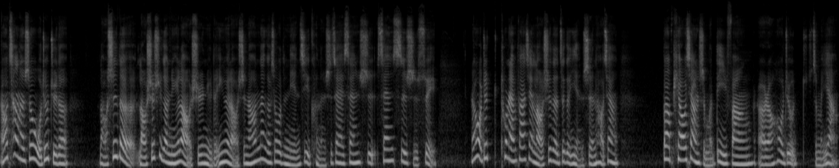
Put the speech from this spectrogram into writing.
然后唱的时候，我就觉得。老师的老师是个女老师，女的音乐老师。然后那个时候的年纪可能是在三四三四十岁，然后我就突然发现老师的这个眼神好像不知道飘向什么地方啊，然后就怎么样。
